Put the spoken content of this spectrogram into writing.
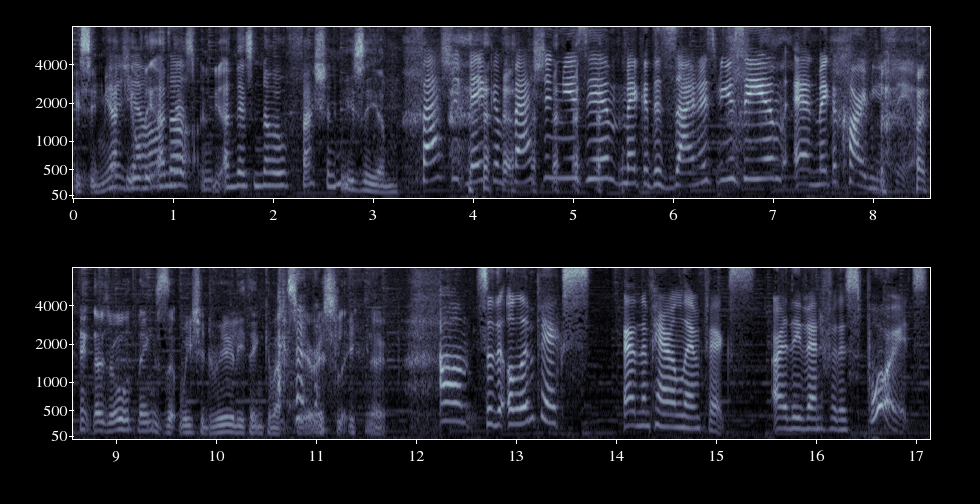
Issey-Miyake, the- and there's and there's no fashion museum. Fashion, make a fashion museum, make a designers museum, and make a car museum. I think those are all things that we should really think about seriously. You know. Um, so the Olympics and the Paralympics are the event for the sports,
